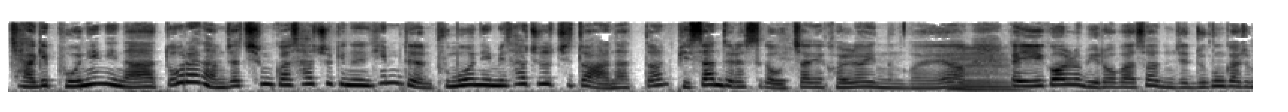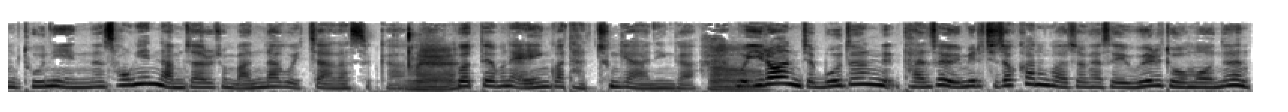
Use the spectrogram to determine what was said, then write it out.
자기 본인이나 또래 남자친구가 사주기는 힘든 부모님이 사주지도 않았던 비싼 드레스가 옷장에 걸려 있는 거예요. 음. 그러니까 이걸로 미뤄봐서 이제 누군가 좀 돈이 있는 성인 남자를 좀 만나고 있지 않았을까. 네. 그것 때문에 애인과 다툰 게 아닌가. 어. 뭐 이런 이제 모든 단서의 의미를 지적하는 과정에서 이 윌 도머는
